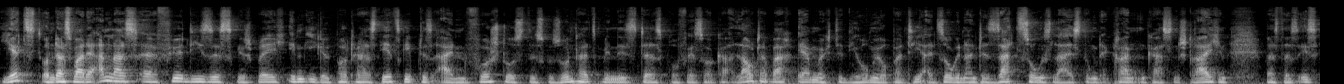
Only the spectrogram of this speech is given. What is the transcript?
Jetzt, und das war der Anlass äh, für dieses Gespräch im Eagle Podcast, jetzt gibt es einen Vorstoß des Gesundheitsministers, Professor Karl Lauterbach. Er möchte die Homöopathie als sogenannte Satzungsleistung der Krankenkassen streichen. Was das ist,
